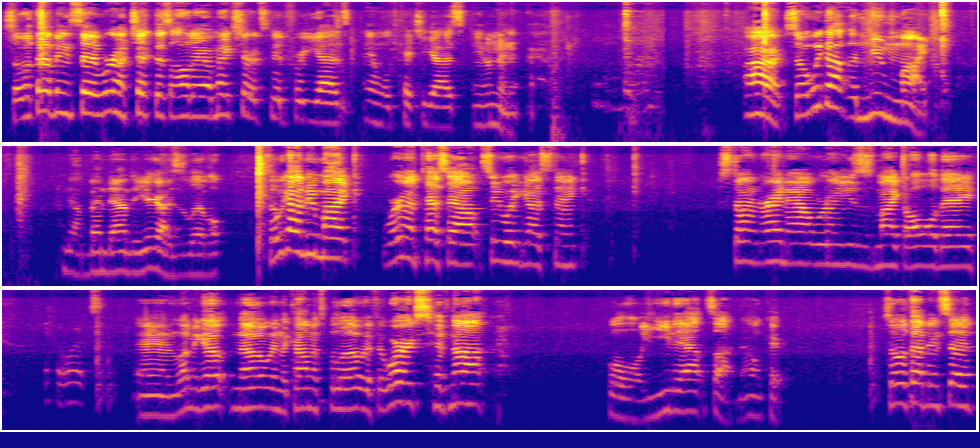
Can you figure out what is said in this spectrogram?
So with that being said, we're going to check this all out, make sure it's good for you guys, and we'll catch you guys in a minute. Alright, so we got a new mic. Now bend down to your guys' level. So we got a new mic. We're going to test out, see what you guys think. Starting right now, we're going to use this mic all day. If it works. And let me go know in the comments below if it works. If not, we'll eat it outside. I don't care. So with that being said,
